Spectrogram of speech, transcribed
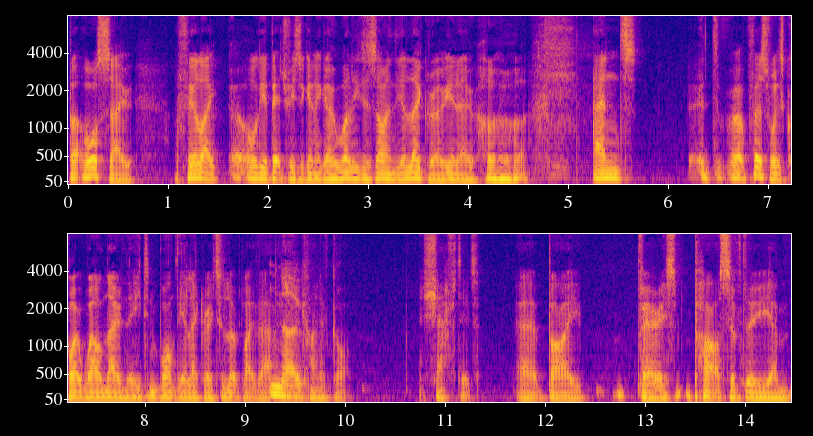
But also, I feel like all the obituaries are going to go, well, he designed the Allegro, you know, and. it- well, First of all, it's quite well known that he didn't want the Allegro to look like that. No. he kind of got shafted uh, by various parts of the um,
